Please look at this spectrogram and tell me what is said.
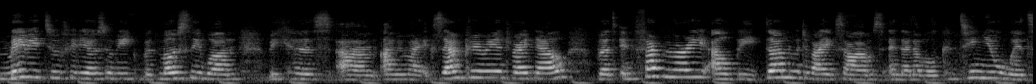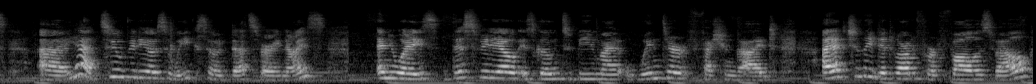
maybe two videos a week, but mostly one because um, I'm in my exam period right now. But in February, I'll be done with my exams and then I will continue with, uh, yeah, two videos a week, so that's very nice. Anyways, this video is going to be my winter fashion guide. I actually did one for fall as well.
